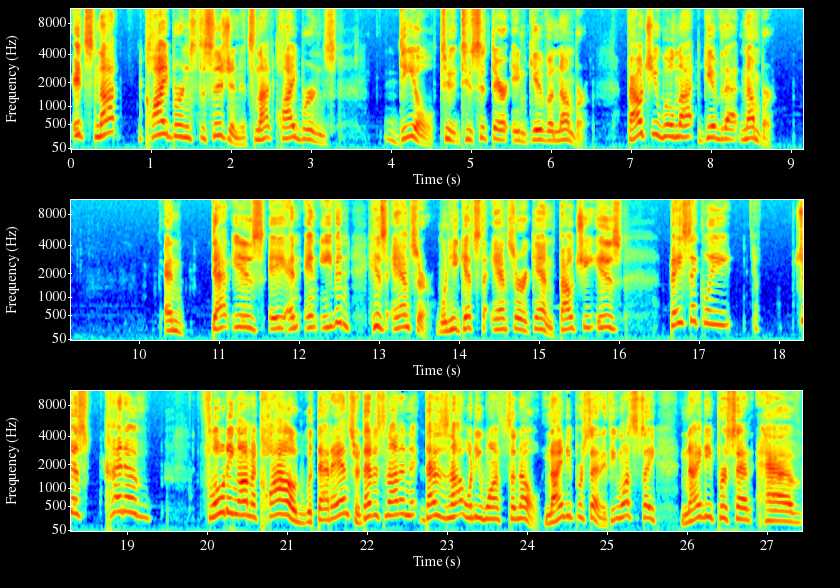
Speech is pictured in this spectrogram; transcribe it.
It's not Clyburn's decision. It's not Clyburn's deal to, to sit there and give a number. Fauci will not give that number. And that is a and, and even his answer, when he gets the answer again, Fauci is basically just kind of floating on a cloud with that answer. That is not an that is not what he wants to know. 90%. If he wants to say 90% have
